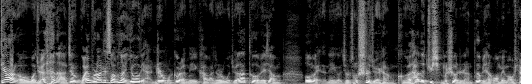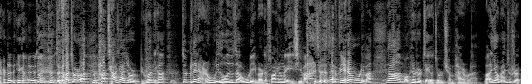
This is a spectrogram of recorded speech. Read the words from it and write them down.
第二个我觉得呢，就是我也不知道这算不算优点，这是我个人的一个看法，就是我觉得它特别像。欧美的那个，就是从视觉上和它的剧情设置上，特别像欧美毛片的那个，对对 对吧？就是说，他恰恰就是，比如说，你看，就那俩人无厘头就在屋里边就发生了一起 吧，就在别人屋里吧，要按毛片就是这个就是全拍出来，完了，要不然就是，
